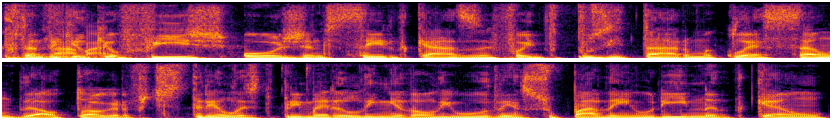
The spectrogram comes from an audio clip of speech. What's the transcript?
Portanto, Ah, aquilo vai. que eu fiz hoje antes de sair de casa foi depositar uma coleção de autógrafos de estrelas de primeira linha de Hollywood ensopada em urina de cão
